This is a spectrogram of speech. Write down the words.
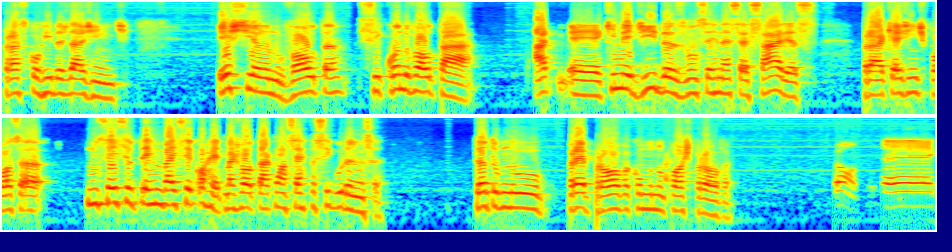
para as corridas da gente. Este ano volta, se quando voltar, a, é, que medidas vão ser necessárias para que a gente possa, não sei se o termo vai ser correto, mas voltar com uma certa segurança, tanto no pré-prova como no pós-prova. Pronto. É,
